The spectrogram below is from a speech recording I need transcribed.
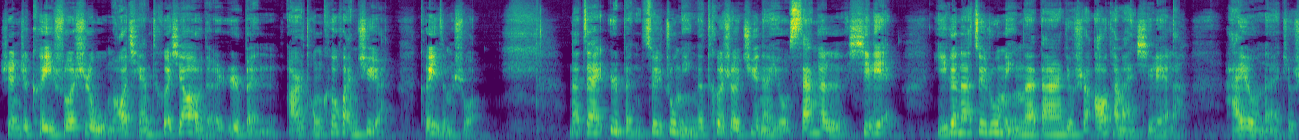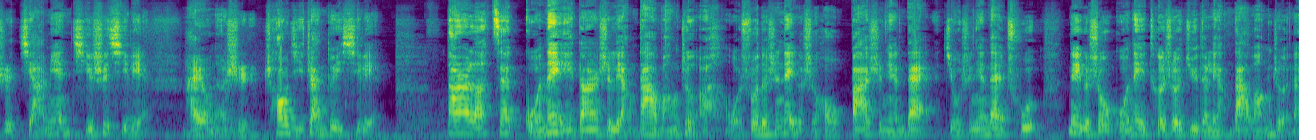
甚至可以说是五毛钱特效的日本儿童科幻剧啊，可以这么说。那在日本最著名的特摄剧呢，有三个系列，一个呢最著名的当然就是奥特曼系列了，还有呢就是假面骑士系列，还有呢是超级战队系列。当然了，在国内当然是两大王者啊！我说的是那个时候，八十年代、九十年代初，那个时候国内特摄剧的两大王者呢，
